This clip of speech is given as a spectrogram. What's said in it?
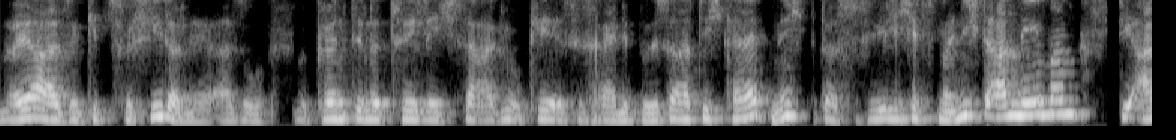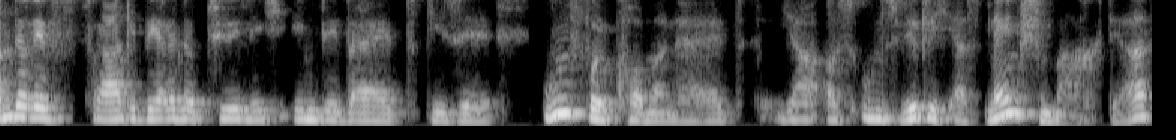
Naja, also gibt es verschiedene. Also man könnte natürlich sagen, okay, es ist reine Bösartigkeit, nicht? Das will ich jetzt mal nicht annehmen. Die andere Frage wäre natürlich, inwieweit diese Unvollkommenheit ja aus uns wirklich erst Menschen macht, ja?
